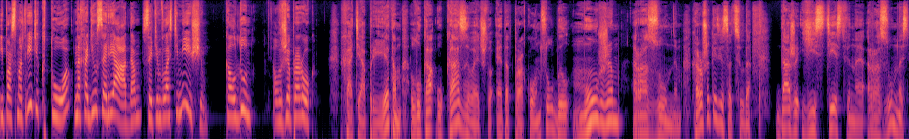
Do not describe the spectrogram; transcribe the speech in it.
И посмотрите, кто находился рядом с этим властимеющим. Колдун, лжепророк. Хотя при этом Лука указывает, что этот проконсул был мужем разумным. Хороший тезис отсюда. Даже естественная разумность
